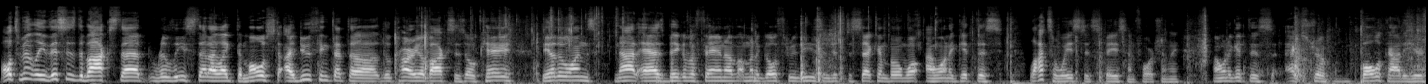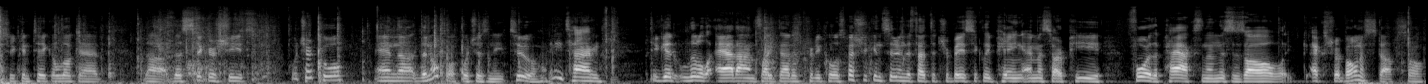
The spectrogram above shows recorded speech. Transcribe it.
Ultimately, this is the box that released that I like the most. I do think that the Lucario box is okay. The other ones, not as big of a fan of. I'm going to go through these in just a second, but I want to get this, lots of wasted space, unfortunately. I want to get this extra bulk out of here so you can take a look at the, the sticker sheets, which are cool, and uh, the notebook, which is neat too. Anytime you get little add-ons like that is pretty cool, especially considering the fact that you're basically paying MSRP for the packs, and then this is all like extra bonus stuff. So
